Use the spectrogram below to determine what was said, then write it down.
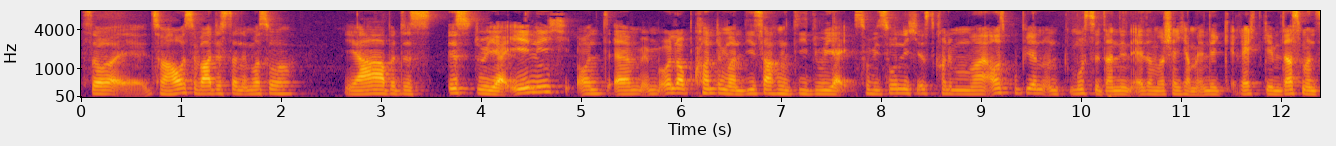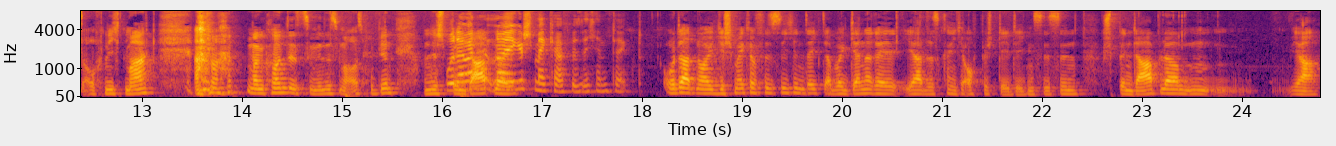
so äh, zu Hause war das dann immer so, Ja, aber das isst du ja eh nicht. Und ähm, im Urlaub konnte man die Sachen, die du ja sowieso nicht isst, konnte man mal ausprobieren und musste dann den Eltern wahrscheinlich am Ende recht geben, dass man es auch nicht mag. Aber man konnte es zumindest mal ausprobieren. Und Oder man hat neue Geschmäcker für sich entdeckt. Oder hat neue Geschmäcker für sich entdeckt, aber generell, ja, das kann ich auch bestätigen. Sie sind spendabler, ja.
